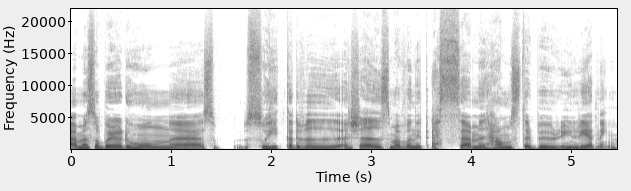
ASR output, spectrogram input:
Ja, men så började hon, eh, så, så hittade vi en tjej som har vunnit SM i hamsterburinredning.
